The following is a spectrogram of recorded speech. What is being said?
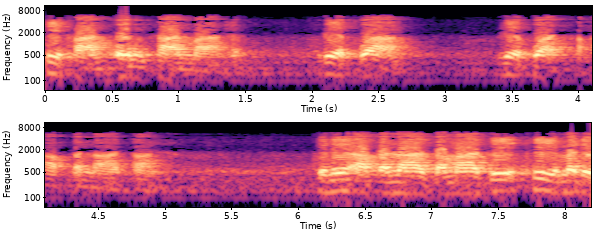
ที่ผ่านองค์ฌานมา เรียกว่า เรียกว่าอัปปนาฌาน ทีนี้อัปปนาสมาธิที่ไม่ได้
